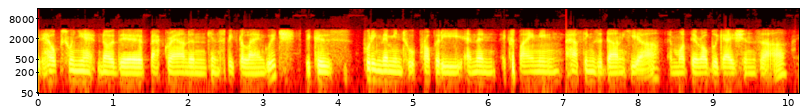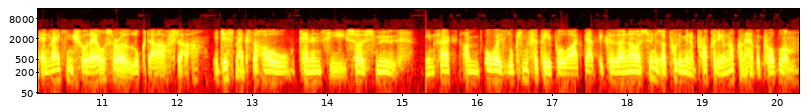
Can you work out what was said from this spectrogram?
It helps when you know their background and can speak the language because putting them into a property and then explaining how things are done here and what their obligations are and making sure they also are looked after. It just makes the whole tenancy so smooth. In fact, I'm always looking for people like that because I know as soon as I put them in a property, I'm not going to have a problem.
